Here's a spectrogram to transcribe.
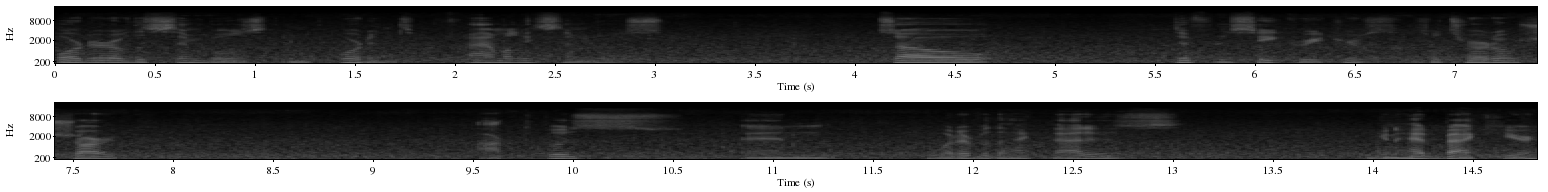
order of the symbols important, family symbols. So different sea creatures. So turtle, shark, octopus, and whatever the heck that is. I'm gonna head back here.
